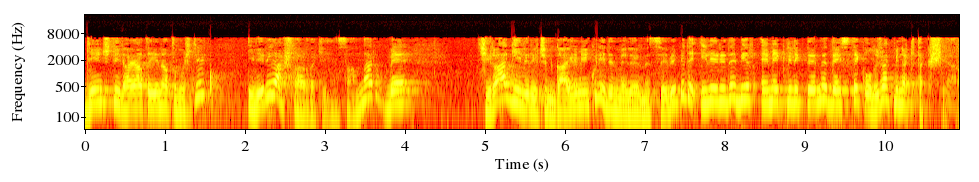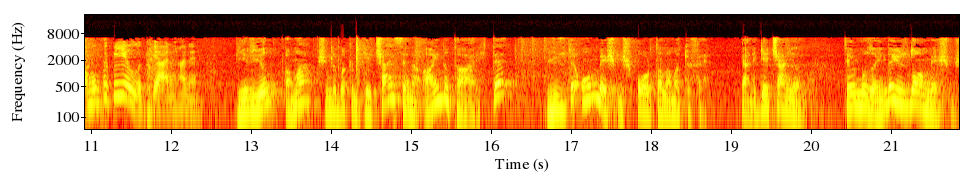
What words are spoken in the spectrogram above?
genç değil, hayata yeni atılmış değil, ileri yaşlardaki insanlar ve kira geliri için gayrimenkul edinmelerinin sebebi de ileride bir emekliliklerine destek olacak bir nakit akışı yani. Ama bu bir yıllık yani hani. Bir yıl ama şimdi bakın geçen sene aynı tarihte yüzde 15'miş ortalama tüfe. Yani geçen yıl Temmuz ayında yüzde 15'miş.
